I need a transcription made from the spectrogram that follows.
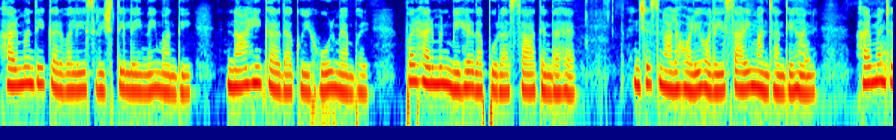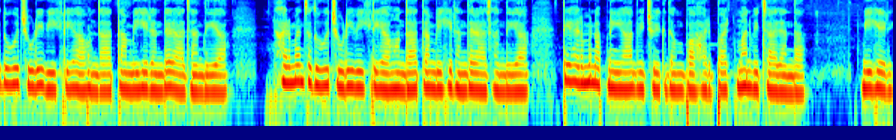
ਹਰਮਨ ਦੀ ਘਰਵਾਲੀ ਇਸ ਰਿਸ਼ਤੇ ਲਈ ਨਹੀਂ ਮੰਨਦੀ, ਨਾ ਹੀ ਘਰ ਦਾ ਕੋਈ ਹੋਰ ਮੈਂਬਰ, ਪਰ ਹਰਮਨ ਮਿਹਰ ਦਾ ਪੂਰਾ ਸਾਥ ਦਿੰਦਾ ਹੈ, ਜਿਸ ਨਾਲ ਹੌਲੀ-ਹੌਲੀ ਸਾਰੇ ਮੰਨ ਜਾਂਦੇ ਹਨ। ਹਰਮਨ ਜਦੋਂ ਉਹ ਚੂੜੀ ਵੇਖ ਰਿਹਾ ਹੁੰਦਾ ਤਾਂ ਮਿਹਰ ਅੰਦਰ ਆ ਜਾਂਦੀ ਆ। ਹਰਮਨ ਜਦੋਂ ਉਹ ਚੂੜੀ ਵੇਖ ਰਿਹਾ ਹੁੰਦਾ ਤਾਂ ਮਿਹਰ ਅੰਦਰ ਆ ਜਾਂਦੀ ਆ ਤੇ ਹਰਮਨ ਆਪਣੀ ਯਾਦ ਵਿੱਚੋਂ ਇੱਕਦਮ ਬਾਹਰ ਵਰਤਮਾਨ ਵਿੱਚ ਆ ਜਾਂਦਾ। ਮਿਹਰ,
